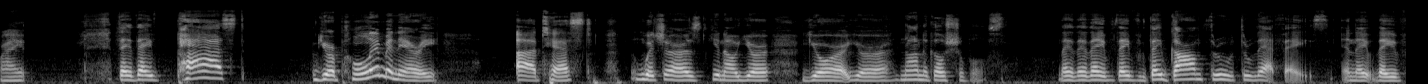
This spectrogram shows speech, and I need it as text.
Right? They they've passed your preliminary uh, test, which are you know your your your non-negotiables. They, they they've they've they've gone through through that phase, and they they've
